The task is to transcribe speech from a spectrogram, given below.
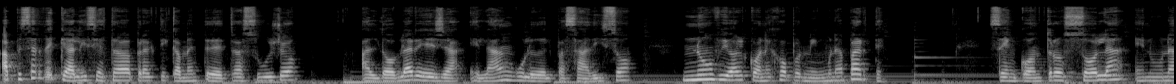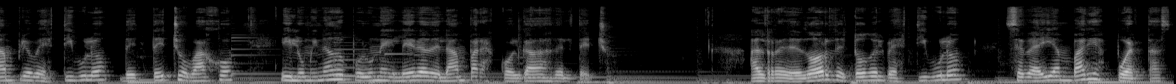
A pesar de que Alicia estaba prácticamente detrás suyo, al doblar ella el ángulo del pasadizo, no vio al conejo por ninguna parte. Se encontró sola en un amplio vestíbulo de techo bajo iluminado por una hilera de lámparas colgadas del techo. Alrededor de todo el vestíbulo se veían varias puertas,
